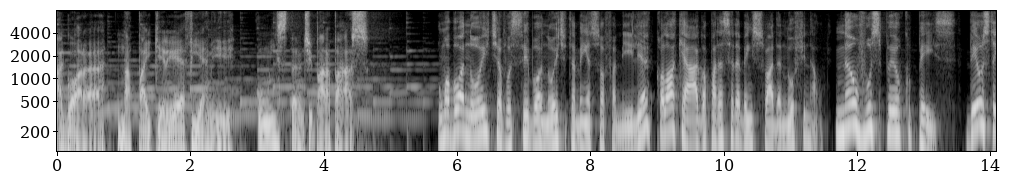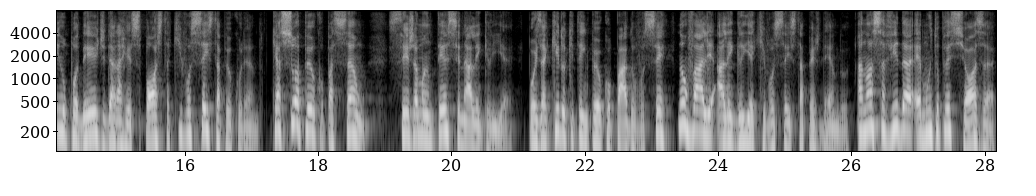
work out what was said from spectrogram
Agora, na Pai Querer FM, um instante para a paz. Uma boa noite a você, boa noite também à sua família. Coloque a água para ser abençoada no final. Não vos preocupeis. Deus tem o poder de dar a resposta que você está procurando. Que a sua preocupação seja manter-se na alegria pois aquilo que tem preocupado você não vale a alegria que você está perdendo. A nossa vida é muito preciosa,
